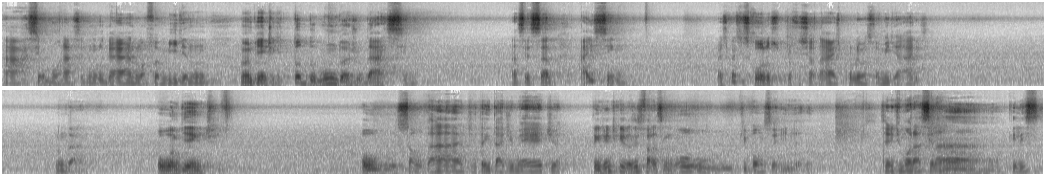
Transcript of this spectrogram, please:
Ah, se eu morasse num lugar, numa família, num, num ambiente que todo mundo ajudasse né? a ser santo, aí sim. Mas com esses rolos profissionais, problemas familiares, não dá. Ou o ambiente, ou saudade da Idade Média. Tem gente que às vezes fala assim, oh, que bom seria, né? se a gente morasse lá, aqueles,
